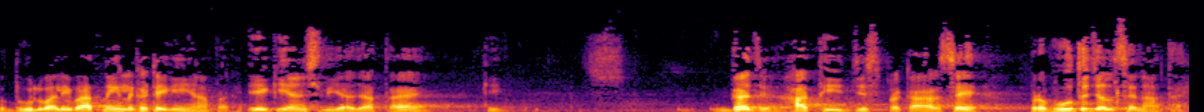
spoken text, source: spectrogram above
तो धूल वाली बात नहीं घटेगी यहाँ पर। एक ही अंश लिया जाता है गज, हाथी जिस प्रकार से प्रभूत जल से नहाता है,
